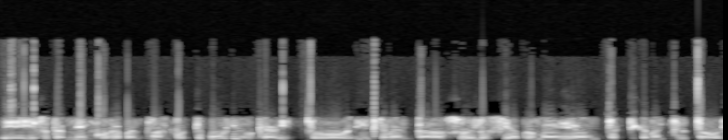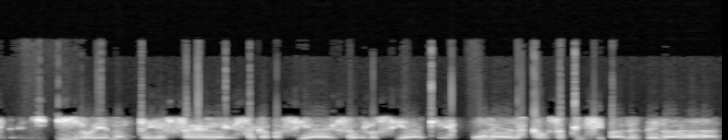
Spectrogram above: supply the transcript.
Eh, eso también corre para el transporte público, que ha visto incrementado su velocidad promedio en prácticamente el doble. Y, y obviamente esa, esa capacidad, esa velocidad, que es una de las causas principales de la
